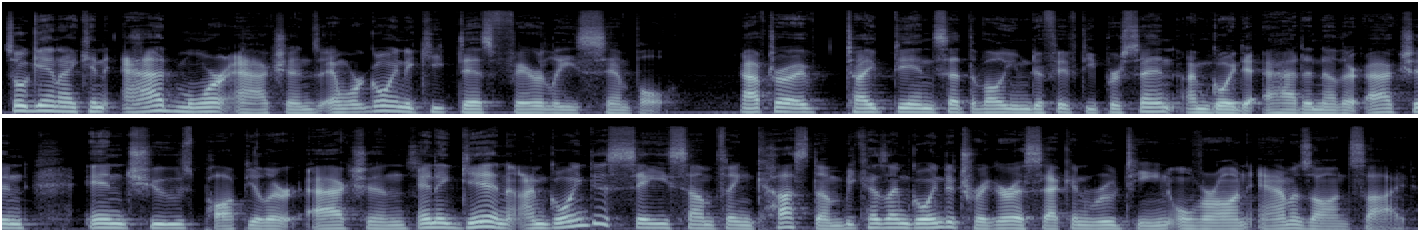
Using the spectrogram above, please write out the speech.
So again, I can add more actions and we're going to keep this fairly simple. After I've typed in set the volume to 50%, I'm going to add another action and choose popular actions. And again, I'm going to say something custom because I'm going to trigger a second routine over on Amazon side.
